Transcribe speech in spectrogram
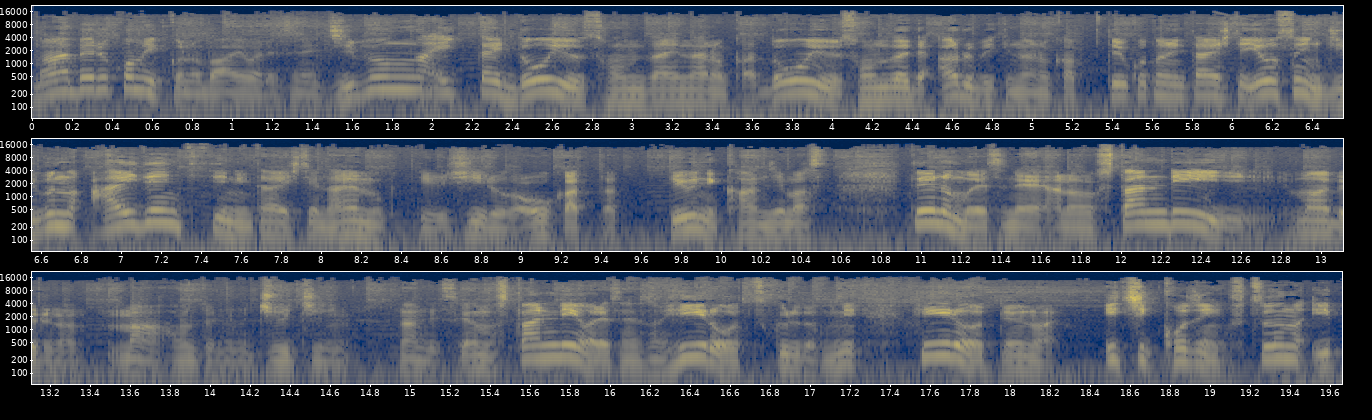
マーベルコミックの場合はですね、自分が一体どういう存在なのか、どういう存在であるべきなのかっていうことに対して、要するに自分のアイデンティティに対して悩むっていうヒーローが多かったっていう風に感じます。というのもですね、あの、スタンリー、マーベルの、まあ本当に重鎮なんですけども、スタンリーはですね、そのヒーローを作るときに、ヒーローっていうのは一個人、普通の一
